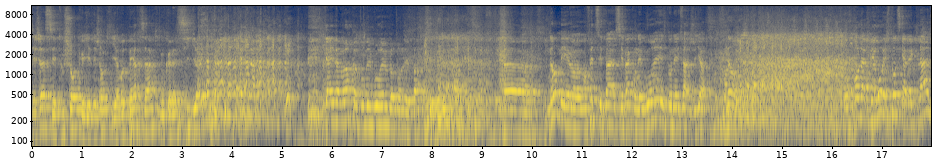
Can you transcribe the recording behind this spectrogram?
déjà, c'est touchant qu'il y ait des gens qui repèrent ça, qui nous connaissent si bien, qui arrivent à voir quand on est bourré ou quand on ne l'est pas. Euh, non, mais euh, en fait, c'est pas, c'est pas qu'on est bourré, qu'on est. Enfin, je veux dire, non. On prend l'apéro et je pense qu'avec l'âge,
